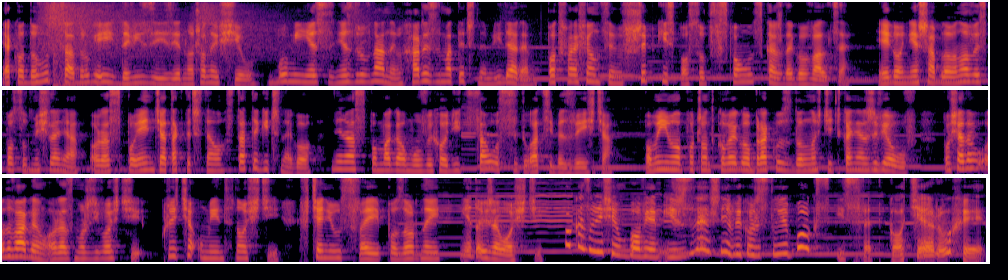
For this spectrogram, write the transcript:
Jako dowódca drugiej dywizji Zjednoczonych Sił, Bumi jest niezrównanym, charyzmatycznym liderem, potrafiącym w szybki sposób wspomóc każdego w walce. Jego nieszablonowy sposób myślenia oraz pojęcia taktyczno-strategicznego nieraz pomagał mu wychodzić z całej sytuacji bez wyjścia. Pomimo początkowego braku zdolności tkania żywiołów, posiadał odwagę oraz możliwości ukrycia umiejętności w cieniu swej pozornej niedojrzałości. Okazuje się bowiem, iż zręcznie wykorzystuje boks i swe kocie ruchy,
